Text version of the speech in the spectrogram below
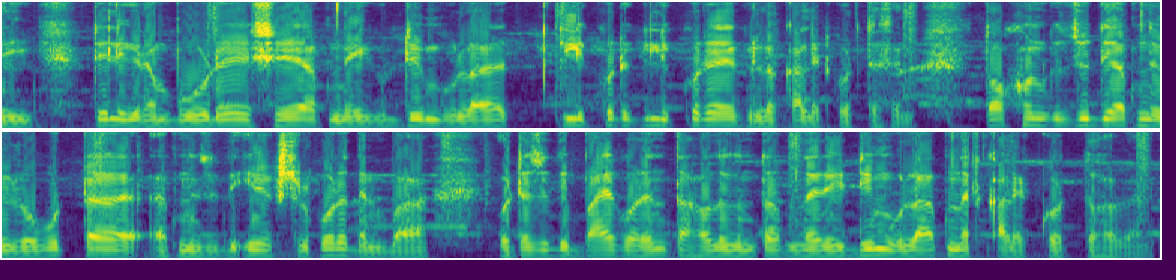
এই টেলিগ্রাম বোর্ডে এসে আপনি এই ড্রিমগুলো ক্লিক করে ক্লিক করে এগুলো কালেক্ট করতেছেন। তখন যদি আপনি ওই রোবটটা আপনি যদি ইনস্টল করে দেন বা ওটা যদি বাই করেন, তাহলে কিন্তু আপনার এই ডিমগুলো আপনার কালেক্ট করতে হবে। না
